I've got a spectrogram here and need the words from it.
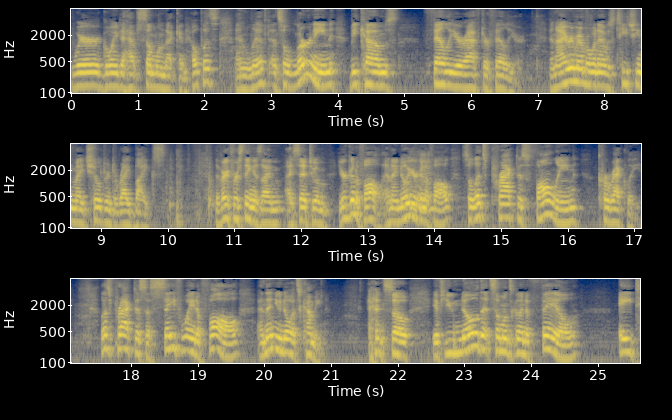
we're going to have someone that can help us and lift. And so learning becomes failure after failure. And I remember when I was teaching my children to ride bikes. The very first thing is I'm I said to them, "You're going to fall, and I know you're going to mm-hmm. fall. So let's practice falling correctly. Let's practice a safe way to fall, and then you know it's coming." And so if you know that someone's going to fail, AT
